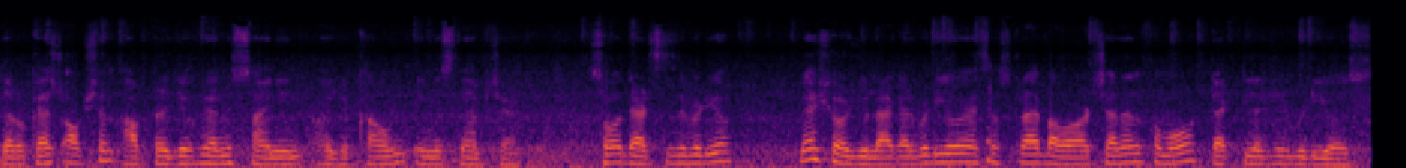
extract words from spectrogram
the request option after you finish signing on your account in snapchat. So that's the video. Make sure you like our video and subscribe our channel for more tech related videos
